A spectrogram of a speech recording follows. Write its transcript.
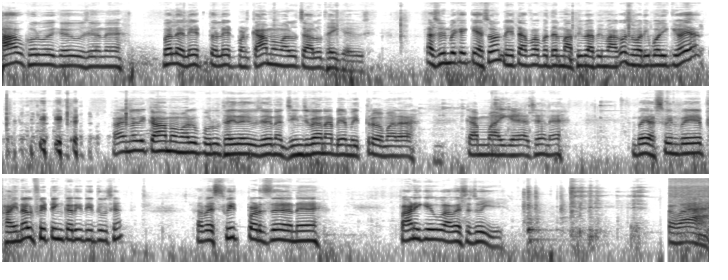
હાવ ખોરવાઈ ગયું છે અને ભલે લેટ તો લેટ પણ કામ અમારું ચાલુ થઈ ગયું છે. અશ્વિનભાઈ કંઈ કહેશો? લેટ આપવા બદલ માફી બાફી માગો? સોરી બોરી કયો યાર? ફાઇનલી કામ અમારું પૂરું થઈ રહ્યું છે અને ઝીંઝવાના બે મિત્રો અમારા કામમાં આવી ગયા છે ને. ભાઈ અશ્વિનભાઈએ ફાઇનલ ફિટિંગ કરી દીધું છે. હવે સ્વિચ પડશે અને પાણી કેવું આવે છે જોઈએ. વાહ.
